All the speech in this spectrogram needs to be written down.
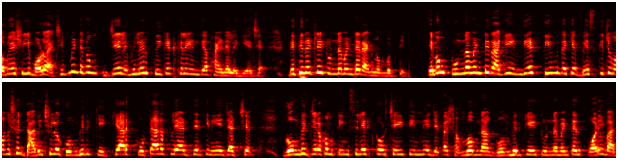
অবভিয়াসলি বড় অ্যাচিভমেন্ট এবং যে লেভেলের ক্রিকেট খেলে ইন্ডিয়া ফাইনালে গিয়েছে। ডেফিনেটলি টুর্নামেন্টের এক নম্বর টিম এবং টুর্নামেন্টের আগে ইন্ডিয়ার টিম দেখে বেশ কিছু মানুষের দাবি ছিল গম্ভীর কে কে আর কোটার প্লেয়ারদেরকে নিয়ে যাচ্ছে। গম্ভীর যেরকম টিম সিলেক্ট করছে, এই টিম নিয়ে জেতা সম্ভব না। গম্ভীরকে এই টুর্নামেন্টের পরই বাদ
